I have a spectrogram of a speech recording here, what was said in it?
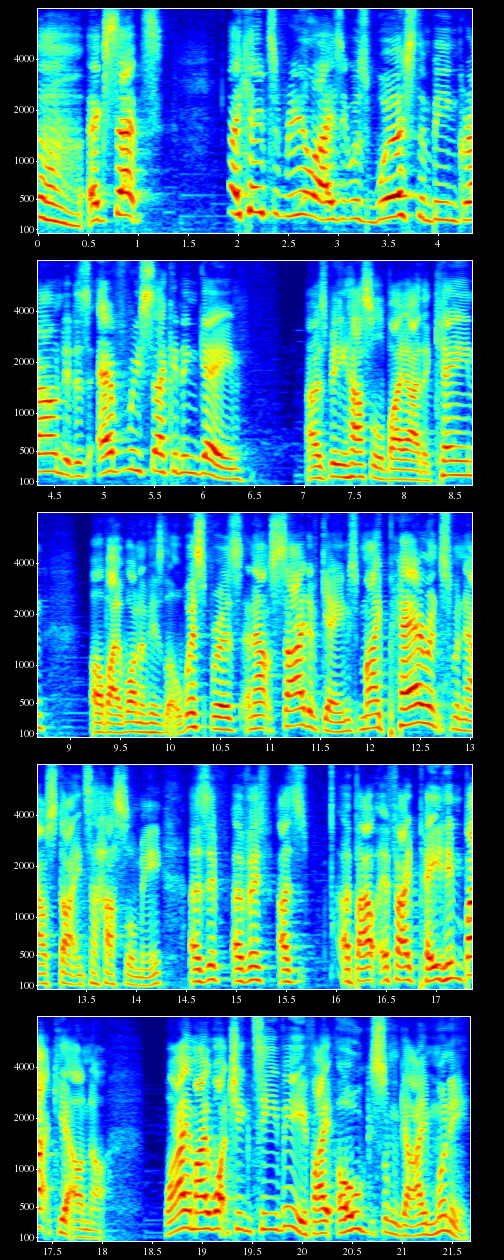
Except I came to realize it was worse than being grounded, as every second in game, I was being hassled by either Kane or by one of his little whisperers. And outside of games, my parents were now starting to hassle me as if, as if as about if I'd paid him back yet or not. Why am I watching TV if I owe some guy money?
